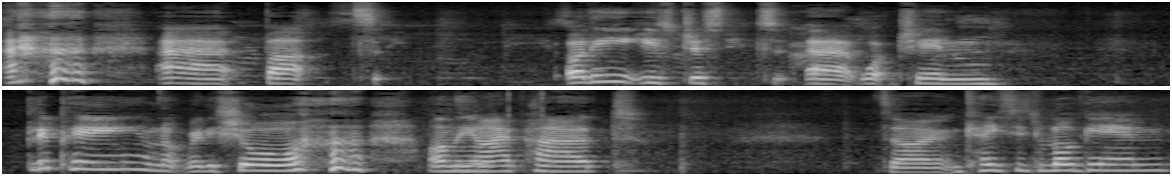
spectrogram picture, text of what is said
uh, but Ollie is just uh, watching Blippi, I'm not really sure, on the iPad. So, in case he's vlogging.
